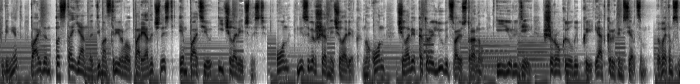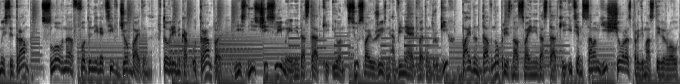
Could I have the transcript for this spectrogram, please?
кабинет, Байден постоянно демонстрировал порядочность, эмпатию и человечность. Он несовершенный человек, но он человек, который любит свою страну и ее людей широкой улыбкой и открытым сердцем. В этом смысле Трамп словно фотонегатив Джо Байдена, в то время как у Трампа есть неисчислимые недостатки, и он всю свою жизнь обвиняет в этом других, Байден давно признал свои недостатки и тем самым еще раз продемонстрировал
